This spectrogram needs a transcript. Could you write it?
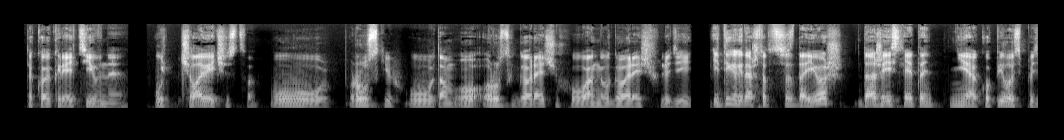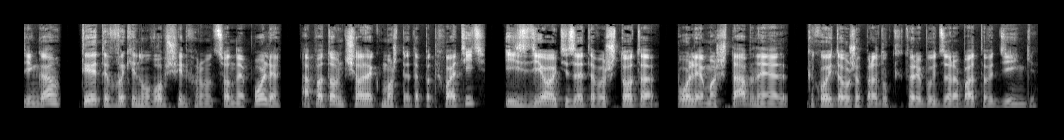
такое креативное, у человечества, у русских, у, там, у русскоговорящих, у англоговорящих людей. И ты, когда что-то создаешь, даже если это не окупилось по деньгам, ты это выкинул в общее информационное поле, а потом человек может это подхватить и сделать из этого что-то более масштабное, какой-то уже продукт, который будет зарабатывать деньги.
